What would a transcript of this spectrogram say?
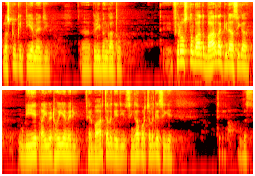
ਪਲੱਸ 2 ਕੀਤੀ ਹੈ ਮੈਂ ਜੀ ਪੀਲੀ ਬੰਗਾ ਤੋਂ। ਤੇ ਫਿਰ ਉਸ ਤੋਂ ਬਾਅਦ ਬਾਹਰ ਦਾ ਕੀੜਾ ਸੀਗਾ ਬੀਏ ਪ੍ਰਾਈਵੇਟ ਹੋਈ ਹੈ ਮੇਰੀ, ਫਿਰ ਬਾਹਰ ਚਲ ਗਏ ਜੀ, ਸਿੰਗਾਪੁਰ ਚਲ ਗਏ ਸੀਗੇ। ਤੇ ਬਸ,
